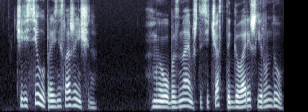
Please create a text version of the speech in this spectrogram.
— через силу произнесла женщина. «Мы оба знаем, что сейчас ты говоришь ерунду».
